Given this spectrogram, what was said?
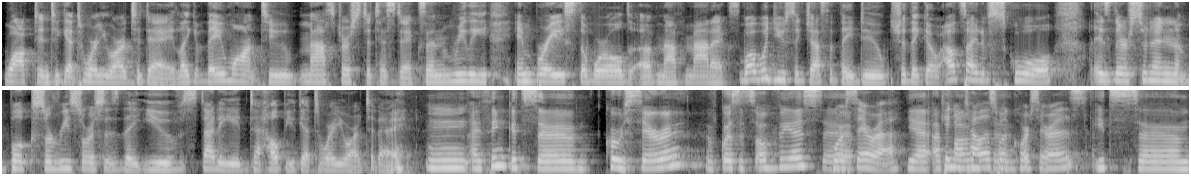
walked in to get to where you are today, like if they want to master statistics and really embrace the world of mathematics, what would you suggest that they do? Should they go outside of school? Is there certain books or resources that you've studied to help you get to where you are today? Mm, I think it's uh, Coursera. Of course, it's obvious. Uh, Coursera. yeah, I Can you tell found, us what Coursera is? It's um,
